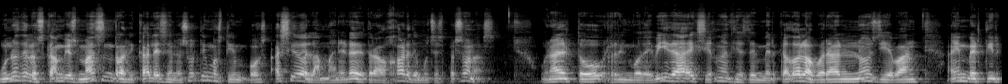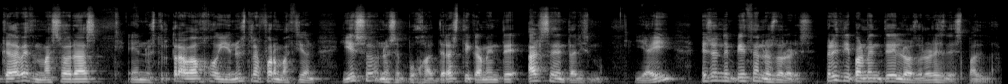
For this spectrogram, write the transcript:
Uno de los cambios más radicales en los últimos tiempos ha sido la manera de trabajar de muchas personas. Un alto ritmo de vida, exigencias del mercado laboral nos llevan a invertir cada vez más horas en nuestro trabajo y en nuestra formación, y eso nos empuja drásticamente al sedentarismo. Y ahí es donde empiezan los dolores, principalmente los dolores de espalda.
